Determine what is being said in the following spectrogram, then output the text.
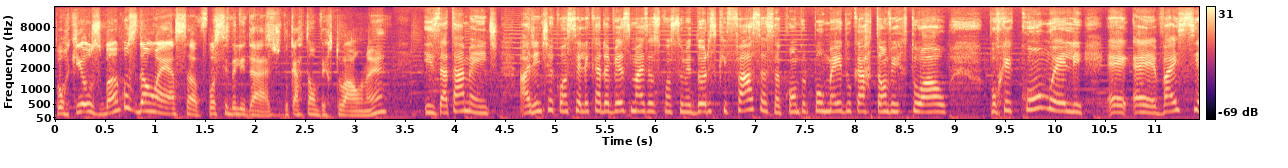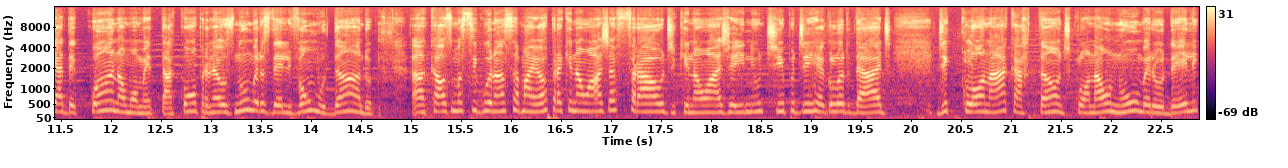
Porque os bancos dão essa possibilidade do cartão virtual, né? Exatamente. A gente aconselha cada vez mais aos consumidores que façam essa compra por meio do cartão virtual, porque como ele é, é, vai se adequando ao momento da compra, né, os números dele vão mudando, ah, causa uma segurança maior para que não haja fraude, que não haja aí nenhum tipo de irregularidade de clonar cartão, de clonar o número dele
